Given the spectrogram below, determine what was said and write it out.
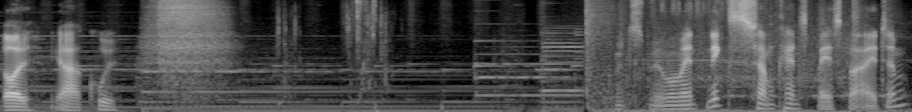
Lol, ja, cool. Nützt mir im Moment nichts. Haben kein Spacebar-Item.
